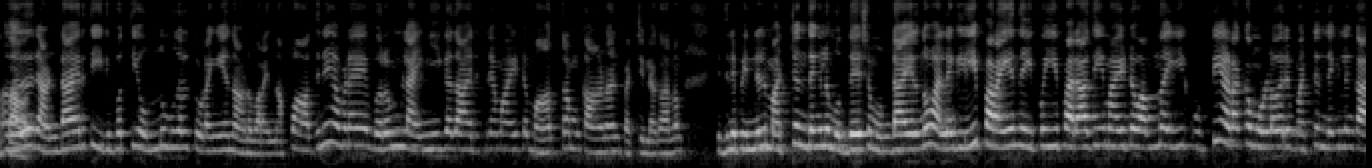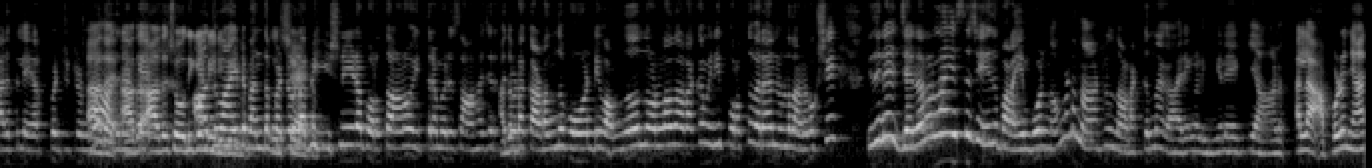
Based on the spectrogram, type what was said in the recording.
അതായത് രണ്ടായിരത്തി ഇരുപത്തി ഒന്ന് മുതൽ തുടങ്ങിയെന്നാണ് പറയുന്നത്. അപ്പോൾ അതിനെ അവിടെ വെറും ലൈംഗിക ദാരിദ്ര്യമായിട്ട് മാത്രം കാണാൻ പറ്റില്ല. കാരണം ഇതിന് പിന്നിൽ മറ്റെന്തെങ്കിലും ഉദ്ദേശം ഉണ്ടായിരുന്നോ? അല്ലെങ്കിൽ ഈ പറയുന്ന ഇപ്പൊ ഈ പരാതിയുമായിട്ട് വന്ന ഈ കുട്ടി അടക്കമുള്ളവർ മറ്റെന്തെങ്കിലും കാര്യത്തിൽ ഏർപ്പെട്ടിട്ടുണ്ടോ? അതുമായിട്ട് ബന്ധപ്പെട്ടുള്ള. ഭീഷണിയുടെ പുറത്താണോ ഇത്തരം ഒരു സാഹചര്യത്തിലൂടെ കടന്നു പോകേണ്ടി വന്നതെന്നുള്ളതടക്കം ഇനി പുറത്തു വരാനുള്ളതാണ്. പക്ഷേ ഇതിനെ ജനറലൈസ് ചെയ്ത് പറയുമ്പോൾ നമ്മുടെ നാട്ടിൽ നടക്കുന്ന കാര്യങ്ങൾ ഇങ്ങനെയൊക്കെയാണ്. അല്ല അപ്പോഴും ഞാൻ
